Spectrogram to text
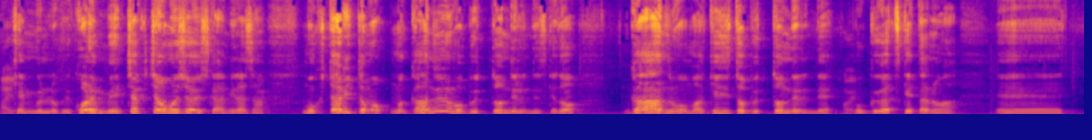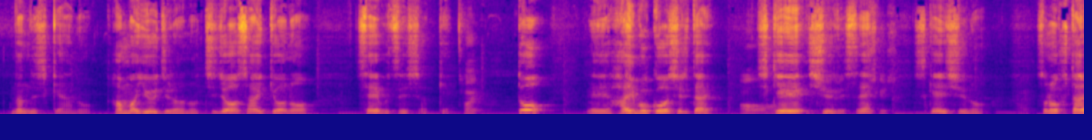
はい。見聞録で、これめちゃくちゃ面白いですから、皆さん。もう2人とも、まあ、ガヌーもぶっ飛んでるんですけど、ガーヌも負けじとぶっ飛んでるんで、はい。僕がつけたのは、えー、何でしたっけ、あの、ハンマー裕次郎の地上最強の生物でしたっけ？はい。と、えー敗北を知りたい。死刑囚ですね。死刑囚。死刑囚の。その2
